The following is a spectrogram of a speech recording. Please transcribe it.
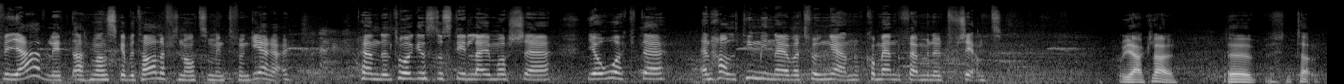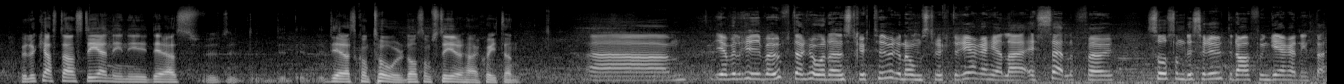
för jävligt att man ska betala för något som inte fungerar. Pendeltågen stod stilla i morse. Jag åkte en halvtimme innan jag var tvungen, kom ändå fem minuter för sent. Och jäklar. Ta, vill du kasta en sten in i deras, deras kontor, de som styr den här skiten? Ehm, jag vill riva upp den rådande strukturen och omstrukturera hela SL för så som det ser ut idag fungerar det inte.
